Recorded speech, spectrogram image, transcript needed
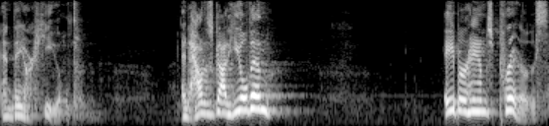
and they are healed. And how does God heal them? Abraham's prayers.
